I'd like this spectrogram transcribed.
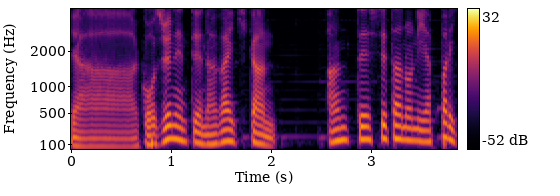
いやー50年って長い期間安定してたのにやっぱり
